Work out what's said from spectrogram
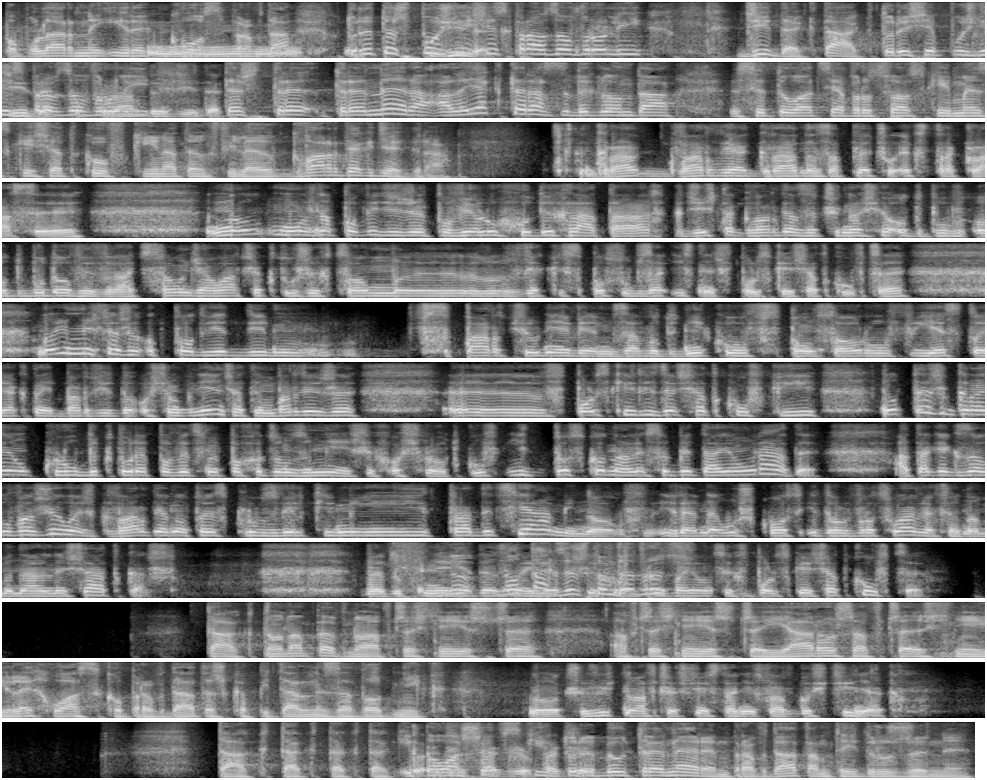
popularny Irek Kłos, mm, prawda? Który też później Dzidek. się sprawdzał w roli Dzidek, tak, który się później Dzidek, sprawdzał w roli Dzidek. też tre, trenera, ale jak teraz wygląda sytuacja wrocławskiej męskiej siatkówki na tę chwilę? Gwardia gdzie gra? Gra, Gwardia gra na zapleczu ekstraklasy. No, można powiedzieć, że po wielu chudych latach gdzieś ta Gwardia zaczyna się odbu odbudowywać. Są działacze, którzy chcą e, w jakiś sposób zaistnieć w polskiej siatkówce. No i myślę, że odpowiednim wsparciu, nie wiem, zawodników, sponsorów jest to jak najbardziej do osiągnięcia. Tym bardziej, że e, w polskiej lidze siatkówki no też grają kluby, które powiedzmy pochodzą z mniejszych ośrodków i doskonale sobie dają radę. A tak jak zauważyłeś, Gwardia no to jest klub z wielkimi tradycjami. No, Ireneusz Kłos, idol Wrocławia, fenomenalny siatkarz. Według mnie no, jeden no z tak, najlepszych rozgrywających w polskiej siatkówce. Tak, no na pewno, a wcześniej jeszcze, a wcześniej jeszcze Jarosz, a wcześniej Lech Łasko, prawda? Też kapitalny zawodnik no oczywiście, no a wcześniej Stanisław Gościniak. Tak, tak, tak, tak. I tak, Pałaszewski, tak, tak, który był trenerem, prawda, tamtej drużyny.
